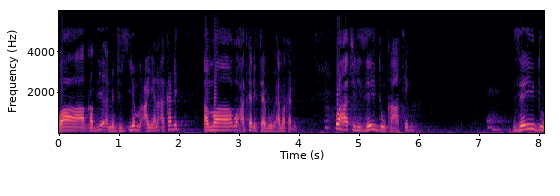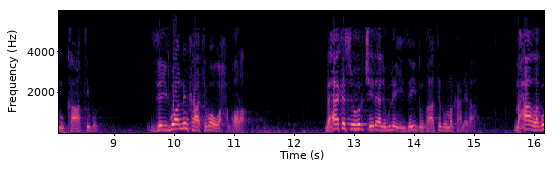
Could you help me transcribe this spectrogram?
Waa qadiyo ama juz-iyo mucayana ka dhig ama waxaad ka dhigtaa mubhamo ka dhig. Waxaad tidhi zaydun kaatibun. Zaydun kaatibun. Zayd waa nin kaatib oo wax qora. Maxaa ka soo horjeedaa lagu leeyahay? Zaydun kaatibun markaan idhaa maxaa lagu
